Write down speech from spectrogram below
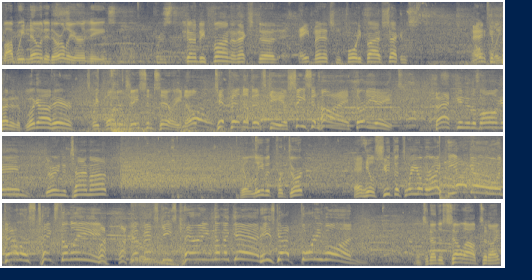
Bob, we noted earlier the It's going to be fun the next uh, eight minutes and 45 seconds. And Hopefully. competitive. Look out here. three-pointer Jason Terry. Nope. Tip in Nowitzki, a season high, 38. Back into the ball game during the timeout. He'll leave it for Dirk. And he'll shoot the three over Ike Diogu, and Dallas takes the lead. Nowitzki's carrying them again. He's got 41. It's another sellout tonight.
